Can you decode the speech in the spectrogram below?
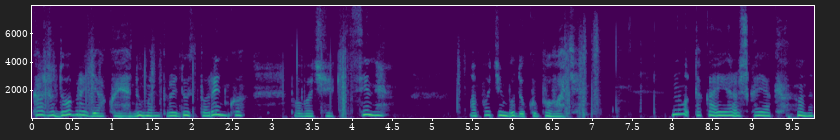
Кажу, добре, дякую. Думаю, пройдусь по ринку, побачу, які ціни, а потім буду купувати. Ну, така іграшка, як вона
